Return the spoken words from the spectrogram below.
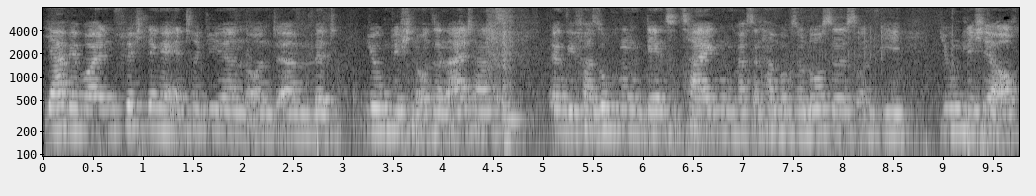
ja, wir wollen Flüchtlinge integrieren und ähm, mit Jugendlichen unseren Alters irgendwie versuchen, denen zu zeigen, was in Hamburg so los ist und wie Jugendliche auch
